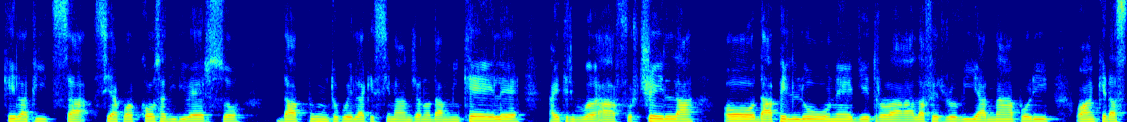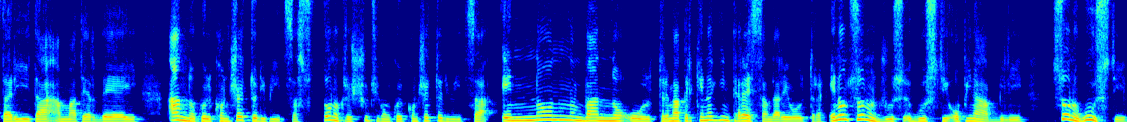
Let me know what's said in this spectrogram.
che la pizza sia qualcosa di diverso da appunto quella che si mangiano da Michele tribu- a Forcella o da Pellone dietro la, la, ferrovia a Napoli o anche da Starita a Mater Dei, hanno quel concetto di pizza, sono cresciuti con quel concetto di pizza e non vanno oltre, ma perché non gli interessa andare oltre. E non sono gius- gusti opinabili, sono gusti,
